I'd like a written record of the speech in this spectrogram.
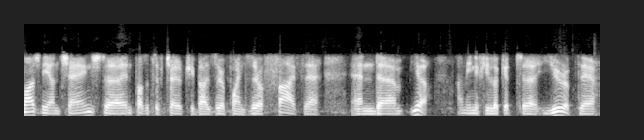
marginally unchanged uh, in positive territory by 0.05 there, and um, yeah, I mean if you look at uh, Europe there.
